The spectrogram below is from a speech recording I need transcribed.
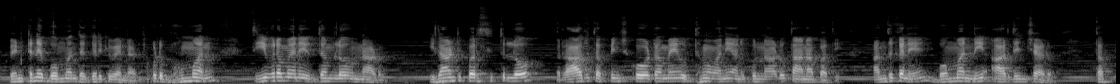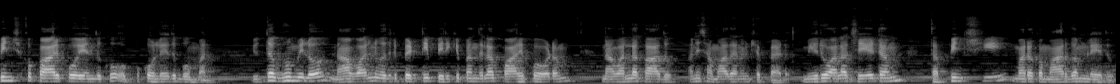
వెంటనే బొమ్మన్ దగ్గరికి వెళ్ళాడు. ఇప్పుడు బొమ్మన్ తీవ్రమైన యుద్ధంలో ఉన్నాడు. ఇలాంటి పరిస్థితుల్లో రాజు తప్పించుకోవటమే ఉత్తమమని అనుకున్నాడు తానాపతి. అందుకనే బొమ్మన్ని ఆర్దించాడు తప్పించుకు పారిపోయేందుకు ఒప్పుకోలేదు బొమ్మన్. యుద్ధభూమిలో నా వాళ్ళని వదిలిపెట్టి పిరికి పందలా పారిపోవడం నా వల్ల కాదు అని సమాధానం చెప్పాడు. మీరు అలా చేయటం తప్పించి మరొక మార్గం లేదు.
